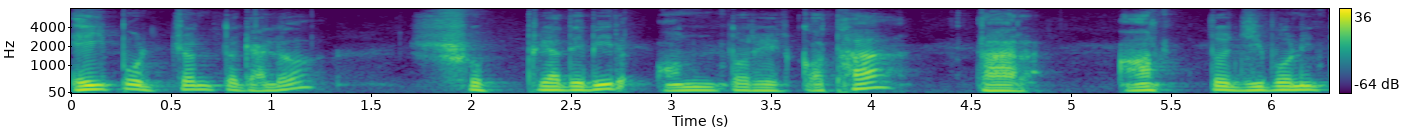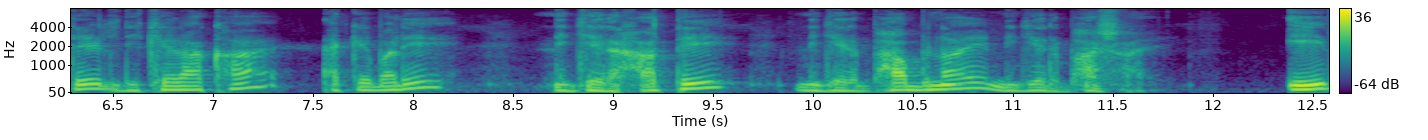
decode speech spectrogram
এই পর্যন্ত গেল সুপ্রিয়া দেবীর অন্তরের কথা, তার আত্মজীবনীতে লিখে রাখা একেবারে নিজের হাতে, নিজের ভাবনায়, নিজের ভাষায়। এর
